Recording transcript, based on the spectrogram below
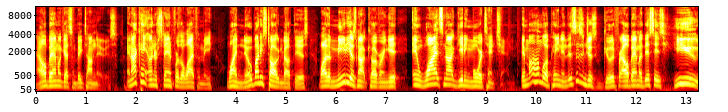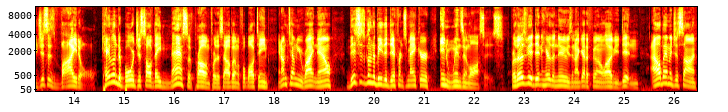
Alabama got some big time news. And I can't understand for the life of me why nobody's talking about this, why the media's not covering it, and why it's not getting more attention. In my humble opinion, this isn't just good for Alabama, this is huge. This is vital. Kalen DeBoer just solved a massive problem for this Alabama football team, and I'm telling you right now, this is going to be the difference maker in wins and losses. For those of you that didn't hear the news, and I got a feeling a lot of you didn't, Alabama just signed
